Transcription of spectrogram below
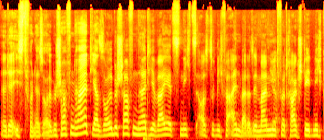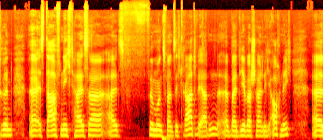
äh, der ist von der Sollbeschaffenheit. Ja, Sollbeschaffenheit, hier war jetzt nichts ausdrücklich vereinbart. Also in meinem ja. Mietvertrag steht nicht drin, äh, es darf nicht heißer als 25 Grad werden. Äh, bei dir wahrscheinlich auch nicht. Äh,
